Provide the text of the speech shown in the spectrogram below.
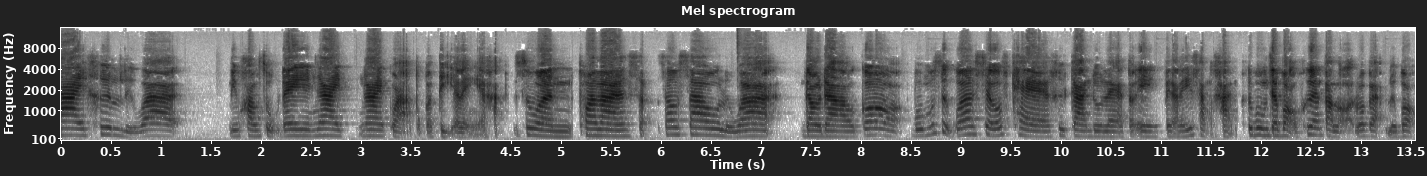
ง่ายขึ้นหรือว่ามีความสุขได้ง่ายง่ายกว่าปกติอะไรเงี้ยค่ะ ส่วนพอเราเศร้าๆหรือว่า down ๆก็บูมรู้สึกว่า self-care คือการดูแลตัวเองเป็นอะไรที่สำคัญ คือบูมจะบอกเพื่อนตลอดว่าแบบ หรือบอก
